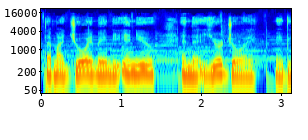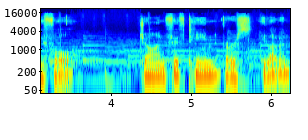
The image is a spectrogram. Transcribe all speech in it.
that my joy may be in you, and that your joy may be full. John 15, verse 11.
